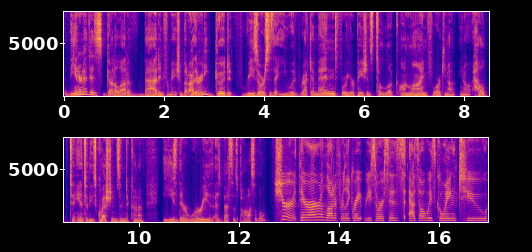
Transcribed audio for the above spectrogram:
The internet has got a lot of bad information, but are there any good resources that you would recommend for your patients to look online for, you know, you know, help to answer these questions and to kind of ease their worries as best as possible? Sure. There are a lot of really great resources. As always, going to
